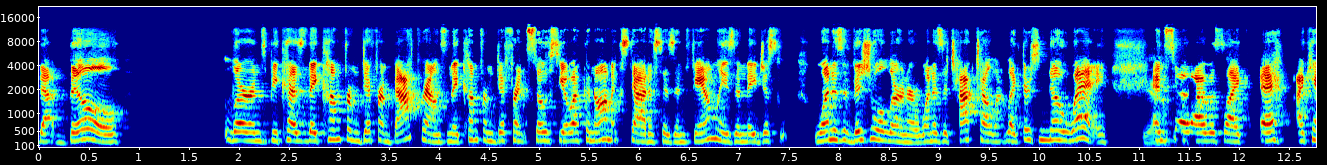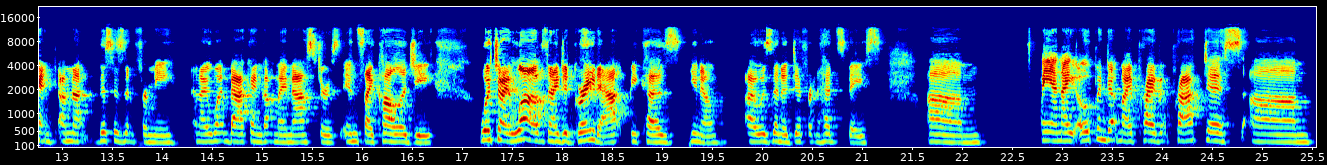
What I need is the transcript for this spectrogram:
that Bill learns because they come from different backgrounds and they come from different socioeconomic statuses and families and they just one is a visual learner one is a tactile learner like there's no way. Yeah. and so i was like eh i can't i'm not this isn't for me. And i went back and got my master's in psychology which i loved and i did great at because you know i was in a different headspace. Um, and i opened up my private practice um,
